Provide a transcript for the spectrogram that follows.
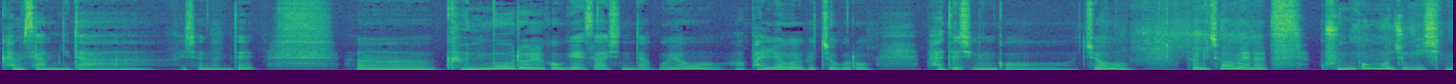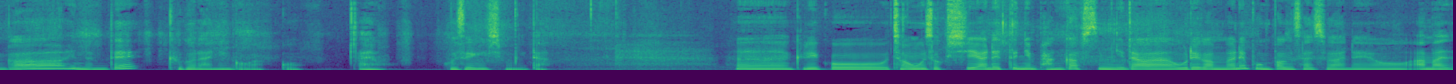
감사합니다. 하셨는데, 어, 근무를 거기에서 하신다고요? 아, 발령을 그쪽으로 받으신 거죠? 저는 처음에는 군 복무 중이신가 했는데 그건 아닌 것 같고. 아유, 고생이십니다. 아, 그리고 정우석 씨, 아내뜨님 반갑습니다. 오래간만에 본방 사수하네요. 아마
